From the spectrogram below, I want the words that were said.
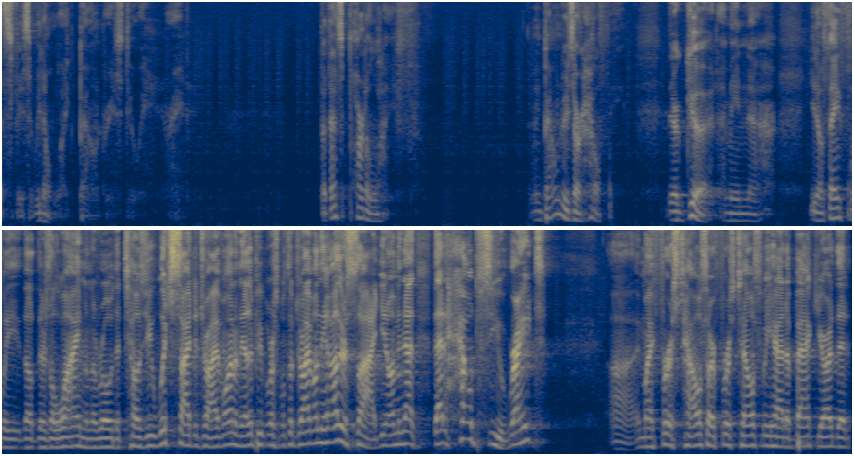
Let's face it, we don't like boundaries, do we? Right? But that's part of life. I mean, boundaries are healthy, they're good. I mean, uh, you know, thankfully, there's a line on the road that tells you which side to drive on, and the other people are supposed to drive on the other side. You know, I mean, that, that helps you, right? Uh, in my first house, our first house, we had a backyard that,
